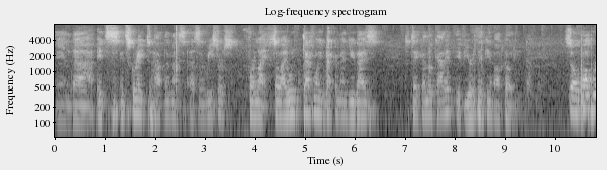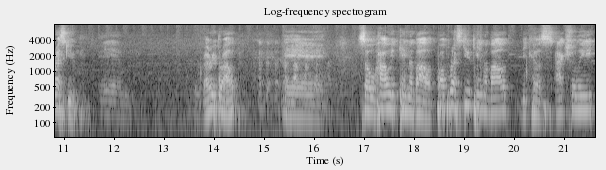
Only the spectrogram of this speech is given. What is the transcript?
and uh, it's it's great to have them as as a resource for life. So I would definitely recommend you guys to take a look at it if you're thinking about coding. So PopResq. Um, we're very proud Eh, so how it came about? PopResq came about because actually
